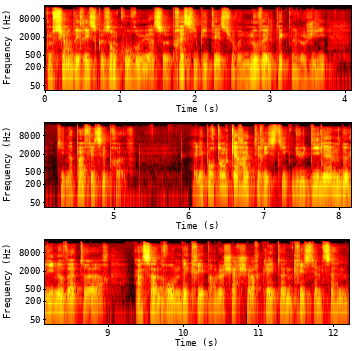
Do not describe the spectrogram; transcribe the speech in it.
conscient des risques encourus à se précipiter sur une nouvelle technologie qui n'a pas fait ses preuves. Elle est pourtant caractéristique du dilemme de l'innovateur, un syndrome décrit par le chercheur Clayton Christensen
